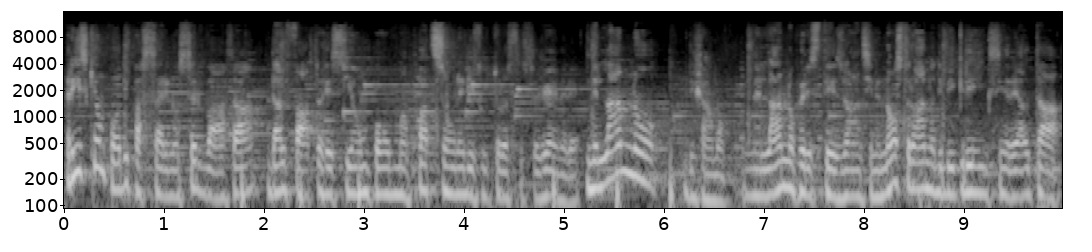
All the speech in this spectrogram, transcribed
rischia un po' di passare inosservata dal fatto che sia un po' un mappazzone di tutto lo stesso genere. Nell'anno, diciamo, nell'anno per esteso, anzi nel nostro anno di Big Rings in realtà,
